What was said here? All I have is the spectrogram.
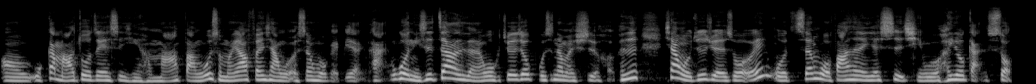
哦、我干嘛做这件事情很麻烦，我为什么要分享我的生活给别人看？如果你是这样的人，我觉得就不是那么适合。可是像我就是觉得说，诶，我生活发生的一些事情，我很有感受，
